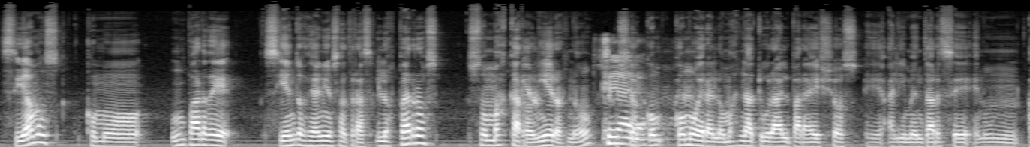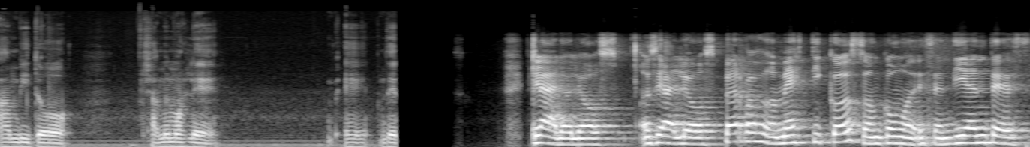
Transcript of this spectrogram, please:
sigamos como un par de cientos de años atrás, los perros son más carroñeros, ¿no? Claro. ¿cómo, era lo más natural para ellos eh, alimentarse en un ámbito, llamémosle, eh, de... Claro, los, o sea, los perros domésticos son como descendientes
